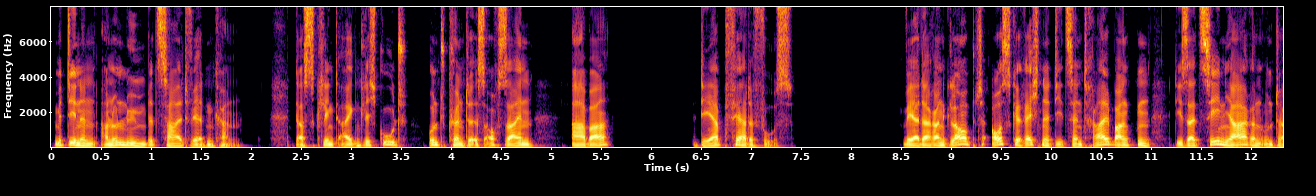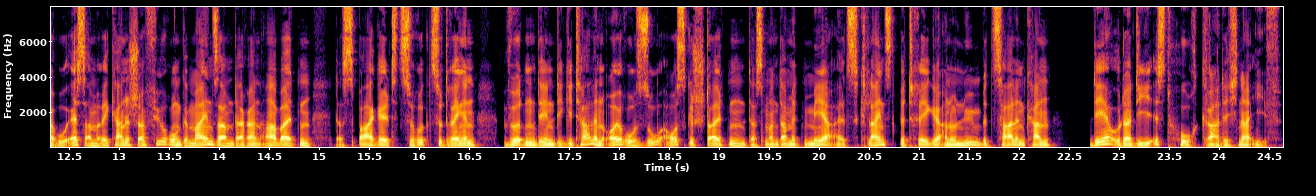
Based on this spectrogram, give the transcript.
mit denen anonym bezahlt werden kann. Das klingt eigentlich gut und könnte es auch sein, aber der Pferdefuß. Wer daran glaubt, ausgerechnet die Zentralbanken, die seit zehn Jahren unter US-amerikanischer Führung gemeinsam daran arbeiten, das Bargeld zurückzudrängen, würden den digitalen Euro so ausgestalten, dass man damit mehr als Kleinstbeträge anonym bezahlen kann, der oder die ist hochgradig naiv.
